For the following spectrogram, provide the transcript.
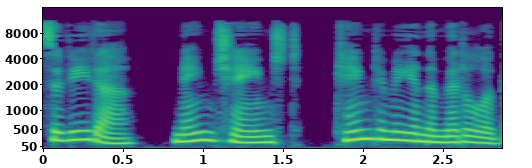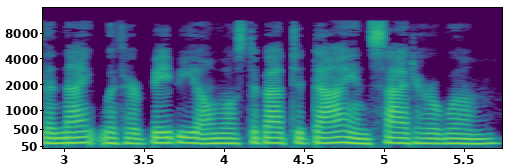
Savita, name changed, came to me in the middle of the night with her baby almost about to die inside her womb.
